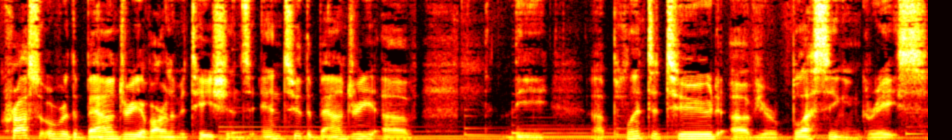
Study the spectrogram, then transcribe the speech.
cross over the boundary of our limitations into the boundary of the a plentitude of your blessing and grace.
